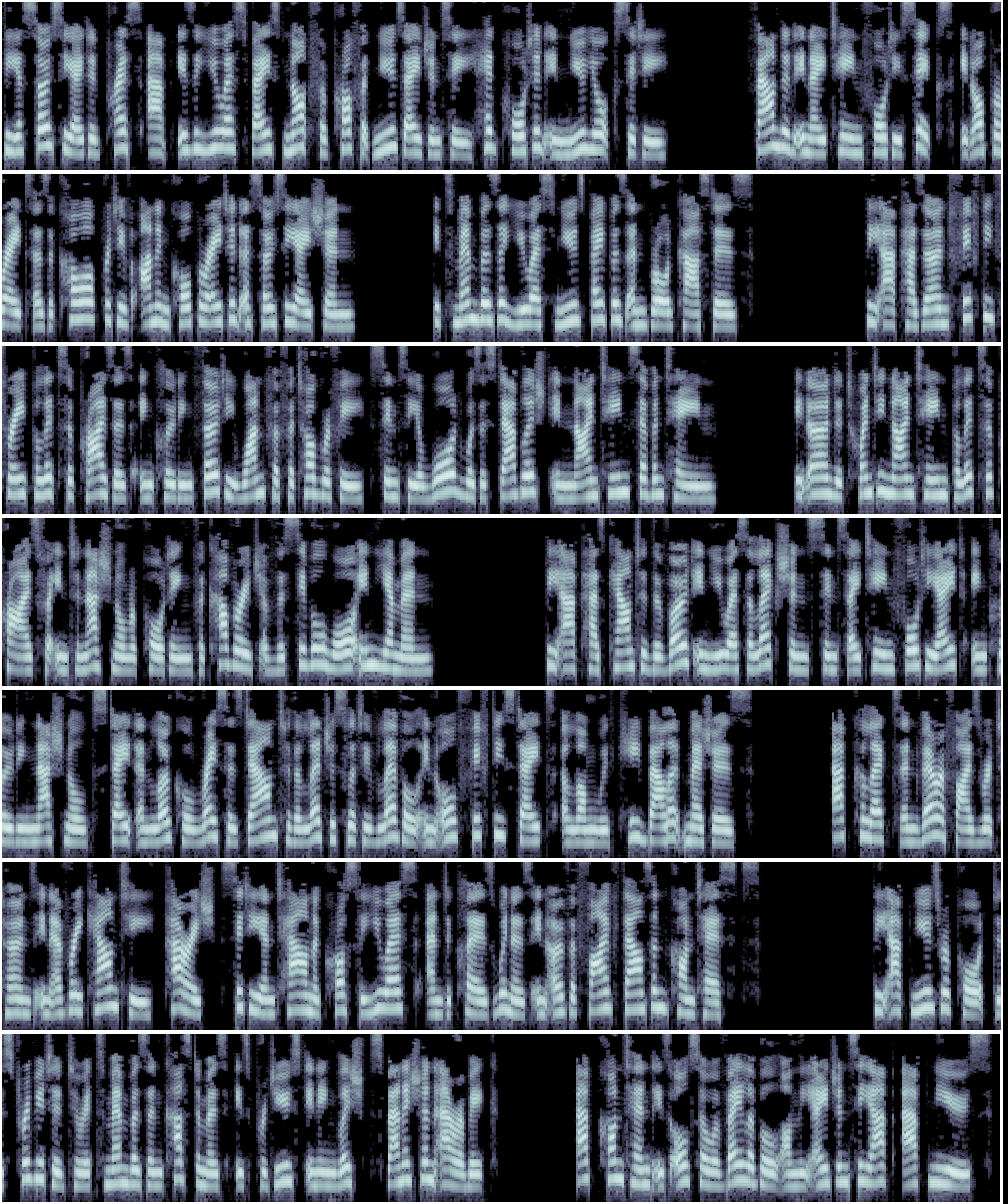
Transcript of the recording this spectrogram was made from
The Associated Press app is a U.S.-based not-for-profit news agency headquartered in New York City. Founded in 1846, it operates as a cooperative, unincorporated association. Its members are U.S. newspapers and broadcasters. The app has earned 53 Pulitzer Prizes, including 31 for photography, since the award was established in 1917. It earned a 2019 Pulitzer Prize for International Reporting for coverage of the civil war in Yemen. The app has counted the vote in U.S. elections since 1848, including national, state and local races down to the legislative level in all 50 states, along with key ballot measures. App collects and verifies returns in every county, parish, city and town across the U.S., and declares winners in over 5,000 contests. The app news report, distributed to its members and customers, is produced in English, Spanish and Arabic. App content is also available on the agency app, App News.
